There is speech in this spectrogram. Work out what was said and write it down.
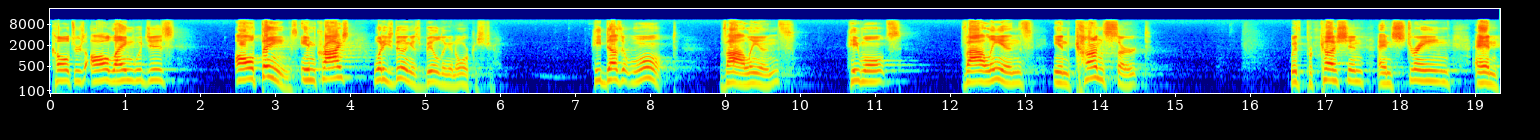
cultures, all languages, all things in Christ what he's doing is building an orchestra. He doesn't want violins, he wants violins in concert with percussion and string and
